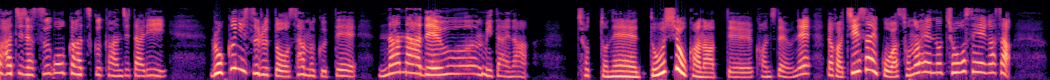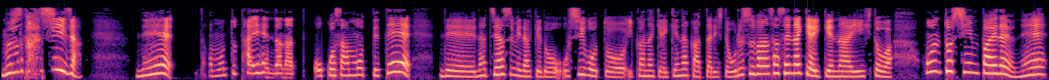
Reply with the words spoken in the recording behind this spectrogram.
28じゃすごく暑く感じたり、6にすると寒くて、7でうーんみたいな。ちょっとね、どうしようかなって感じだよね。だから小さい子はその辺の調整がさ、難しいじゃん。ねえ。だからほんと大変だな。お子さん持ってて、で、夏休みだけどお仕事行かなきゃいけなかったりして、お留守番させなきゃいけない人は、ほんと心配だよね。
